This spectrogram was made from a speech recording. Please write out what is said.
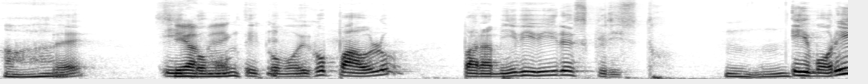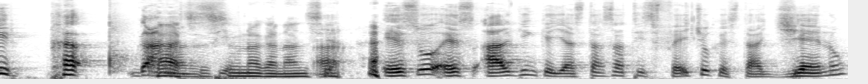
Ajá. ¿ve? Sí, y, como, y como dijo Pablo, para mí vivir es Cristo. Y morir, ¡ja! Ah, eso es ganancia. una ganancia. Ah, eso es alguien que ya está satisfecho, que está lleno,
